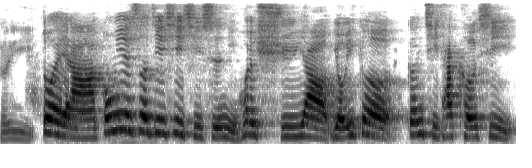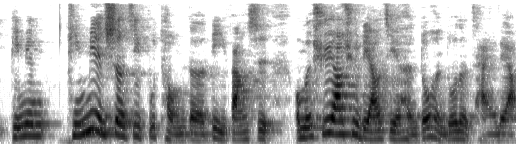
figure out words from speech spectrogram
可以。对啊，工业设计系其实你会需要有一个跟其他科系平面平面设计不同的地方，是我们需要去了解很多很多的材料。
